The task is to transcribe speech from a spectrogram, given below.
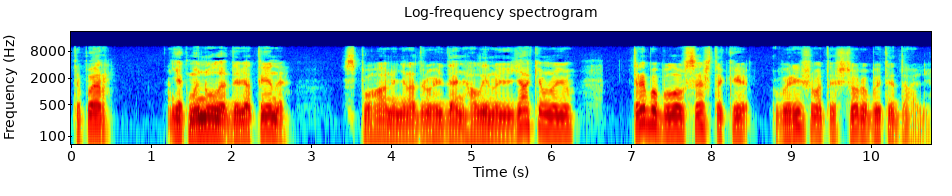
Тепер, як минуле дев'ятини, споганені на другий день Галиною Яківною, треба було все ж таки вирішувати, що робити далі.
